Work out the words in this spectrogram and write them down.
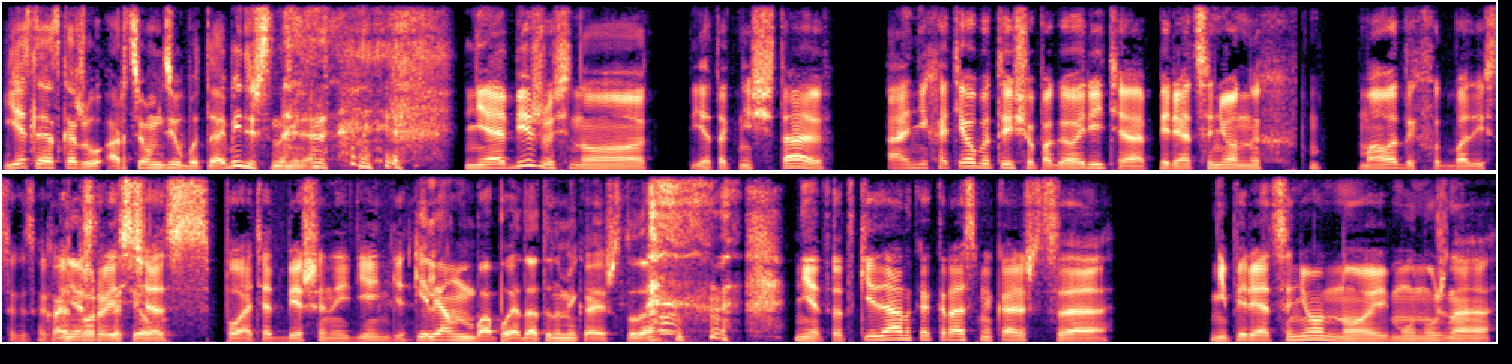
Если я скажу Артем Дюба, ты обидишься на меня? Не обижусь, но я так не считаю. А не хотел бы ты еще поговорить о переоцененных молодых футболистах, за Конечно, которые сейчас бы. платят бешеные деньги. Килиан Мбаппе, да, ты намекаешь туда? Нет, вот Килиан как раз, мне кажется, не переоценен, но ему нужно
